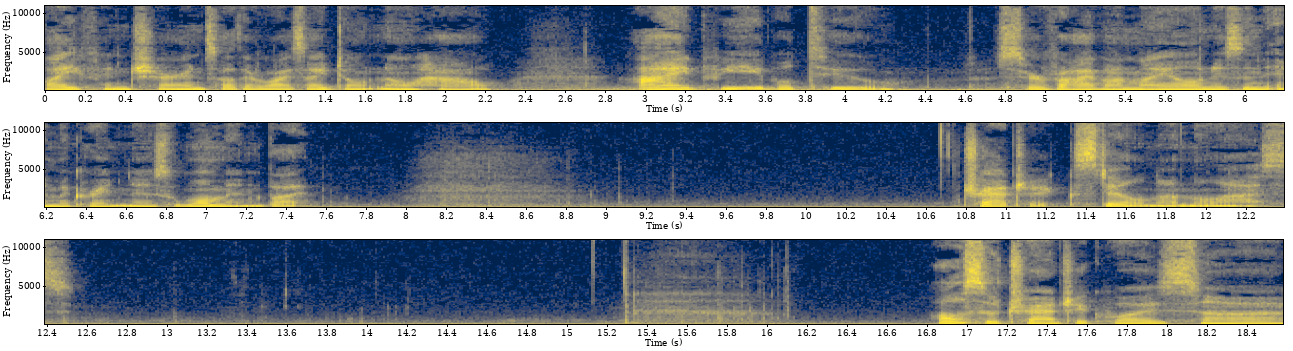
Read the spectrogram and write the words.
life insurance. Otherwise, I don't know how I'd be able to survive on my own as an immigrant and as a woman, but tragic still, nonetheless. Also, tragic was uh,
